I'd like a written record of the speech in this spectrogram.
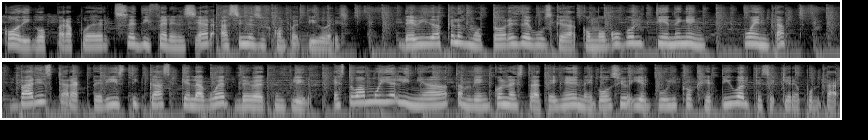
código para poderse diferenciar así de sus competidores, debido a que los motores de búsqueda como Google tienen en cuenta varias características que la web debe cumplir. Esto va muy alineada también con la estrategia de negocio y el público objetivo al que se quiere apuntar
